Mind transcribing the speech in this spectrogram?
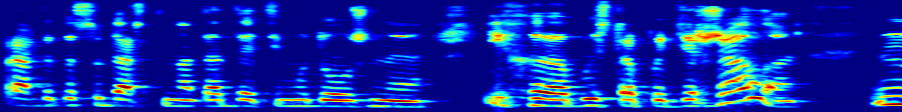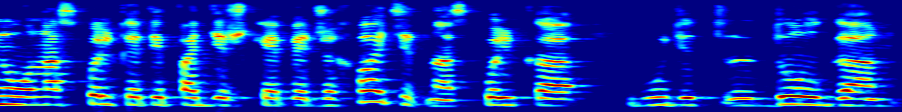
Правда, государство, надо отдать ему должное, их э, быстро поддержало. Но насколько этой поддержки, опять же, хватит, насколько будет долго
